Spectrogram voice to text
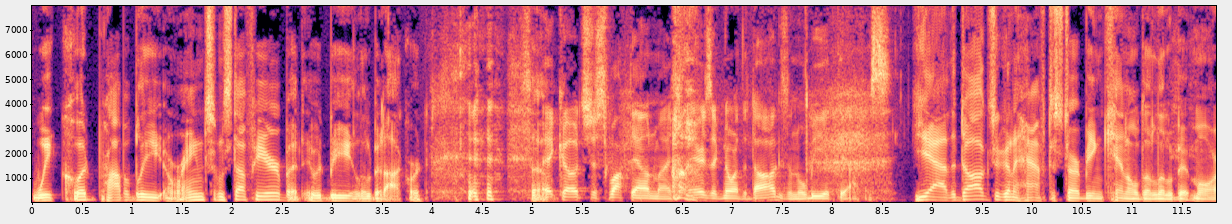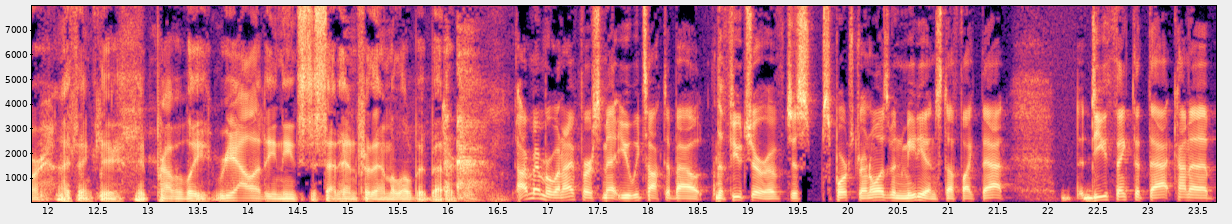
we could probably arrange some stuff here, but it would be a little bit awkward. So, hey, coach, just walk down my stairs, ignore the dogs, and we'll be at the office. Yeah, the dogs are going to have to start being kenneled a little bit more. I think they, they probably reality needs to set in for them a little bit better. I remember when I first met you, we talked about the future of just sports journalism and media and stuff like that. Do you think that that kind of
